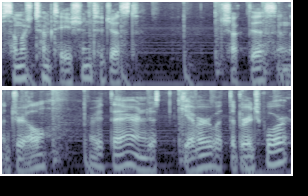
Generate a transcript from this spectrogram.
There's so much temptation to just chuck this in the drill right there and just give her with the Bridgeport.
